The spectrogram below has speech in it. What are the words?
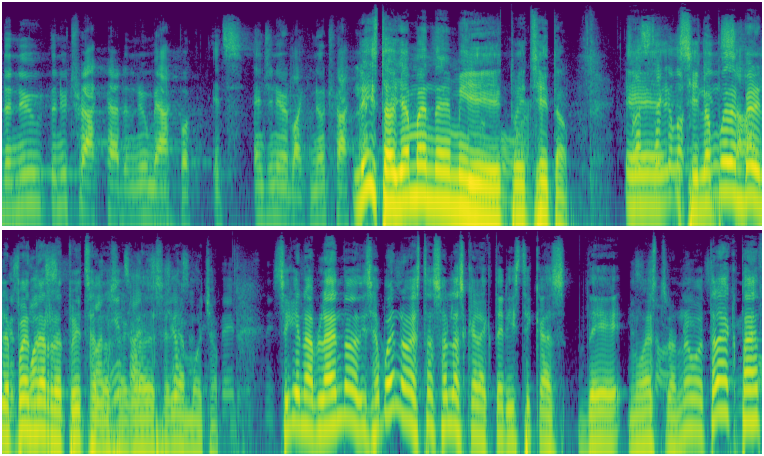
the new the new trackpad and the new MacBook. It's engineered like no trackpad. Listo, ya mandé mi tweetcito. Eh, si lo pueden ver y le pueden dar retweet, se los agradecería mucho. Siguen hablando, dice, bueno, estas son las características de nuestro nuevo trackpad.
